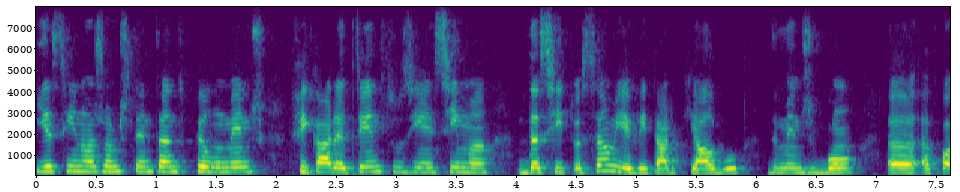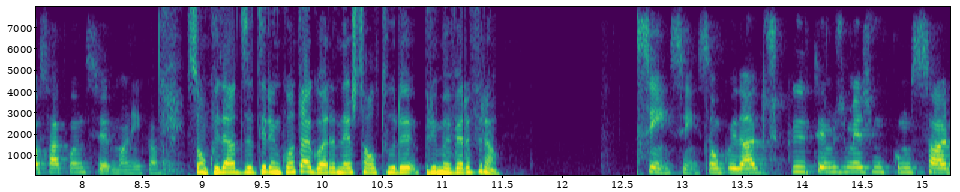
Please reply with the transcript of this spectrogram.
e assim nós vamos tentando pelo menos ficar atentos e em cima da situação e evitar que algo de menos bom uh, possa acontecer, Mónica. São cuidados a ter em conta agora nesta altura primavera-verão. Sim, sim, são cuidados que temos mesmo que começar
